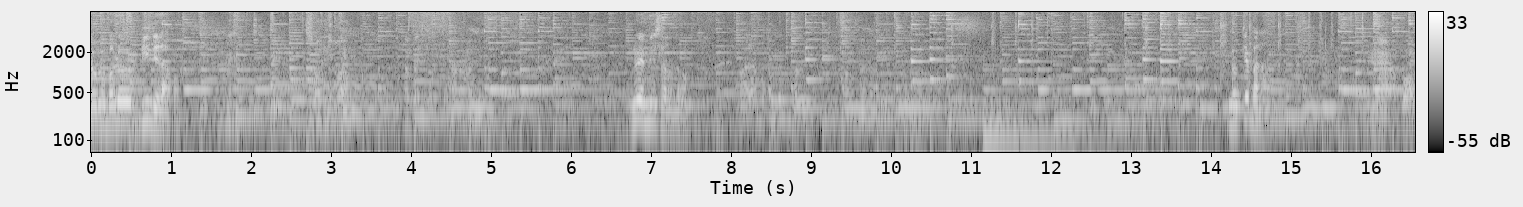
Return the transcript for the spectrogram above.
dogo balo bindelako n'u ye min sɔrɔ dɔrɔn mɛ u tɛ bana bon.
